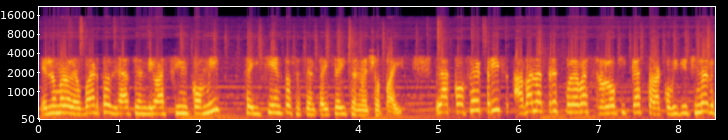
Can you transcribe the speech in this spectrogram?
El número de muertos ya ascendió a 5.000. 666 en nuestro país. La COFEPRIS avala tres pruebas serológicas para COVID-19.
